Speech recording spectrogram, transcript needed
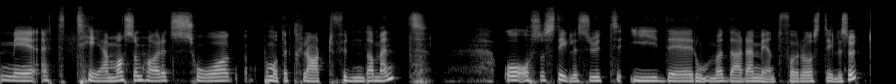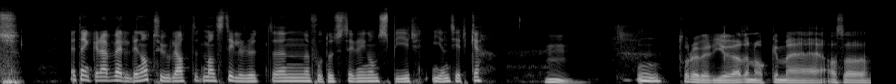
med et tema som har et så på en måte klart fundament, og også stilles ut i det rommet der det er ment for å stilles ut. Jeg tenker det er veldig naturlig at man stiller ut en fotoutstilling om spir i en kirke. Mm. Mm. Tror du det vil gjøre noe med altså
